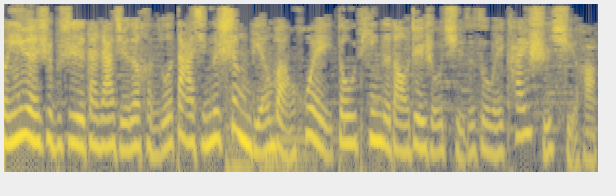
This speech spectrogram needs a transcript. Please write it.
首音乐是不是大家觉得很多大型的盛典晚会都听得到这首曲子作为开始曲哈？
